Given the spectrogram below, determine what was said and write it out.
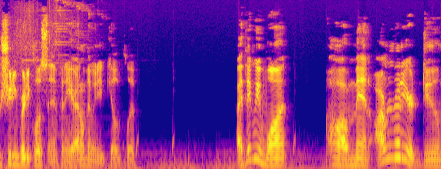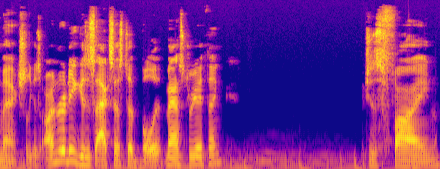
shooting pretty close to infinite here. I don't think we need kill clip. I think we want... Oh, man. Armed Ready or Doom, actually. Because Armed Ready gives us access to Bullet Mastery, I think. Which is fine.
